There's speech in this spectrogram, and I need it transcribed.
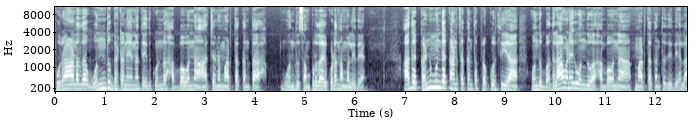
ಪುರಾಣದ ಒಂದು ಘಟನೆಯನ್ನು ತೆಗೆದುಕೊಂಡು ಹಬ್ಬವನ್ನು ಆಚರಣೆ ಮಾಡ್ತಕ್ಕಂಥ ಒಂದು ಸಂಪ್ರದಾಯ ಕೂಡ ನಮ್ಮಲ್ಲಿದೆ. ಆದರೆ ಕಣ್ಣು ಮುಂದೆ ಕಾಣ್ತಕ್ಕಂಥ ಪ್ರಕೃತಿಯ ಒಂದು ಬದಲಾವಣೆಗೆ ಒಂದು ಹಬ್ಬವನ್ನು ಮಾಡ್ತಕ್ಕಂಥದ್ದು ಇದೆಯಲ್ಲ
